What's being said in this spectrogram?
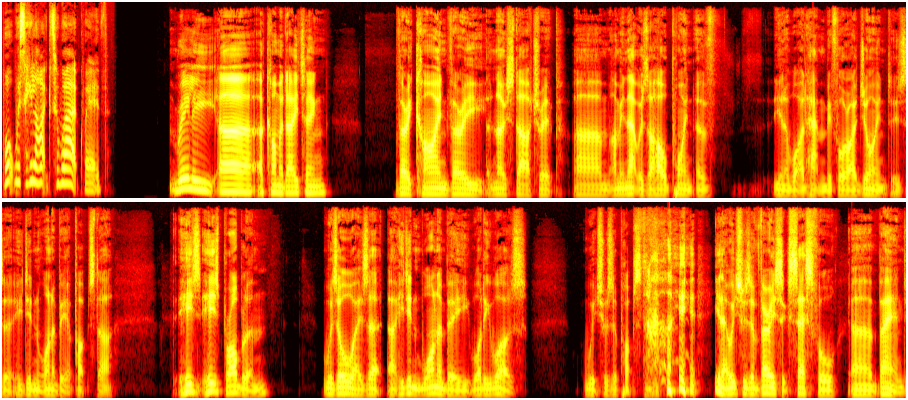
What was he like to work with? Really uh, accommodating, very kind, very no star trip. Um, I mean, that was the whole point of you know what had happened before I joined is that he didn't want to be a pop star. His his problem was always that uh, he didn't want to be what he was, which was a pop star. you know, which was a very successful uh, band.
